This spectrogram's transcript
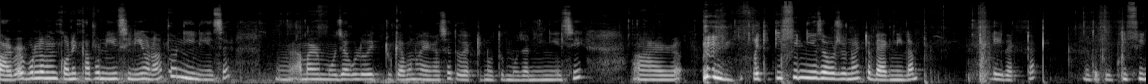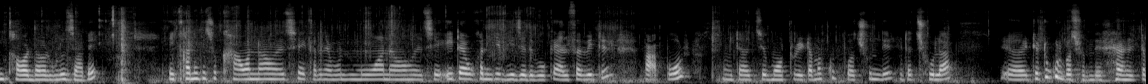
বারবার বললাম, আমি অনেক কাপড় নিয়েছি, নিও না, তো নিয়ে নিয়েছে। আমার মোজাগুলো একটু কেমন হয়ে গেছে, তো একটা নতুন মোজা নিয়ে নিয়েছি। আর এটা টিফিন নিয়ে যাওয়ার জন্য একটা ব্যাগ নিলাম। এই ব্যাগটা এটাতে টিফিন খাবার দাবারগুলো যাবে। এখানে কিছু খাওয়ার নেওয়া হয়েছে, এখানে যেমন মোয়া নেওয়া হয়েছে, এটা ওখানে গিয়ে ভেজে দেবো, ওকে অ্যালফাবেটের পাঁপড়, এটা হচ্ছে মটর, এটা আমার খুব পছন্দের, এটা ছোলা এটা টুকুর পছন্দের, এটা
